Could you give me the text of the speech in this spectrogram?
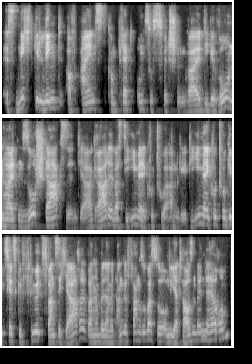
es nicht gelingt, auf eins komplett umzuswitchen, weil die Gewohnheiten so stark sind, ja, gerade was die E-Mail-Kultur angeht. Die E-Mail-Kultur gibt es jetzt gefühlt 20 Jahre. Wann haben wir damit angefangen? Sowas, so um die Jahrtausendwende herum.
